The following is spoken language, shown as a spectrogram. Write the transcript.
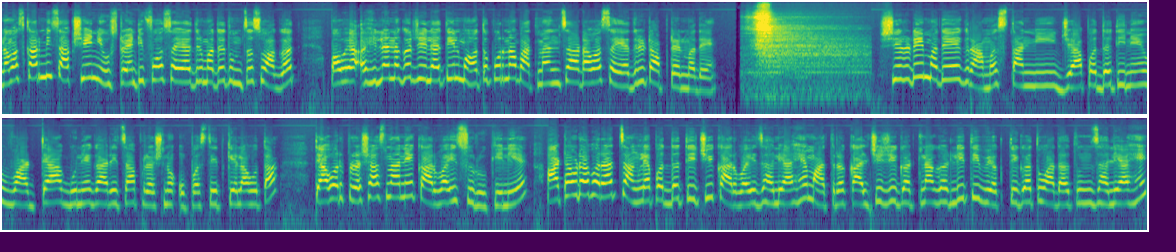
नमस्कार मी साक्षी. न्यूज ट्वेंटी फोर सह्याद्रीमध्ये तुमचं स्वागत. पाहूया अहिल्यानगर जिल्ह्यातील महत्त्वपूर्ण बातम्यांचा आढावा सह्याद्री टॉप टेनमध्ये शिर्डीमध्ये ग्रामस्थांनी ज्या पद्धतीने वाढत्या गुन्हेगारीचा प्रश्न उपस्थित केला होता त्यावर प्रशासनाने कारवाई सुरू केली आहे. आठवड्याभरात चांगल्या पद्धतीची कारवाई झाली आहे. मात्र कालची जी घटना घडली ती व्यक्तिगत वादातून झाली आहे.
